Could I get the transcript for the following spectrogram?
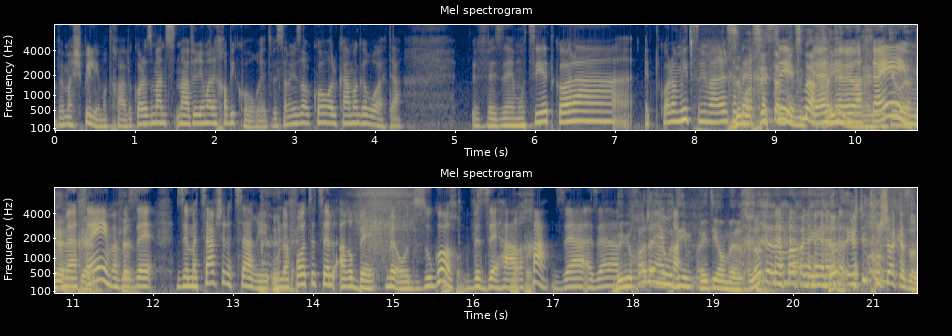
ומשפילים אותך, וכל הזמן מעבירים עליך ביקורת, ושמים זרקור על כמה גרוע אתה. וזה מוציא את כל, ה... את כל המיץ ממערכת זה היחסים. מוציא את המיץ כן? מהחיים, אני מהחיים, כן, מהחיים. כן, אבל כן. זה, זה מצב שלצערי, הוא נפוץ אצל הרבה מאוד זוגות, נכון, וזה הערכה. זה, זה במיוחד זה הערכה. היהודים, הייתי אומר. לא יודע למה, אני לא יש לי תחושה כזאת.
